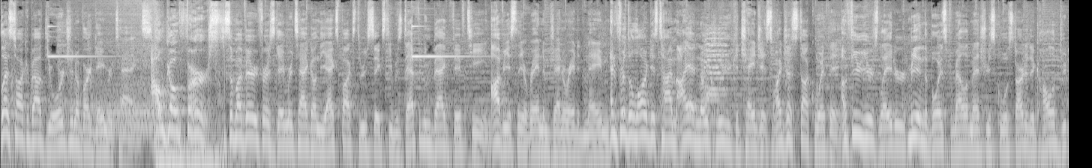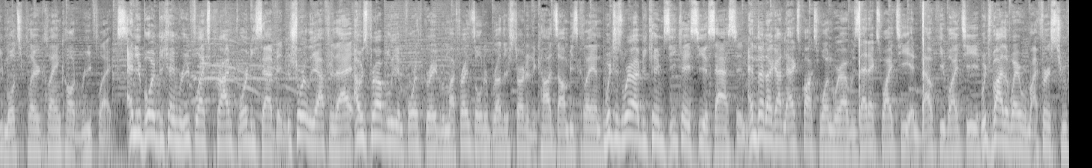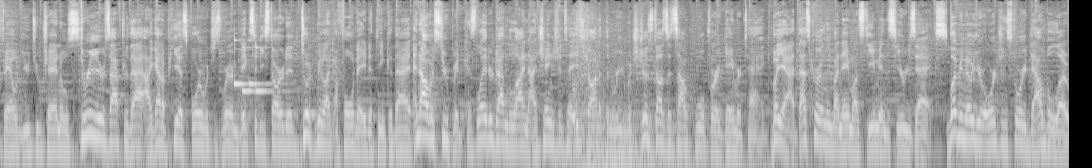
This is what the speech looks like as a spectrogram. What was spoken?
Let's talk about the origin of our gamer tags. I'll go first. So my very first gamer tag on the Xbox 360 was Deafening Bag 15. Obviously a random generated name. And for the longest time, I had no clue you could change it, so I just stuck with it. A few years later, me and the boys from elementary school started a Call of Duty multiplayer clan called Reflex. And your boy became Reflex Prime 47. Shortly after that, I was probably in fourth grade when my friend's older brother started a COD Zombies clan, which is where I became ZKC Assassin. And then I got an Xbox One where I was ZXYT and Valky YT, which by the way were my first two failed YouTube channels. Three years after that, I got a PS4, which is where Big City started. Took me like a full day to think of that. And I was stupid because later down the line, I changed it to Its Jonathan Reed, which just doesn't sound cool for a gamer tag. But yeah, that's currently my name on Steam and the Series X. Let me know your origin story down below.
